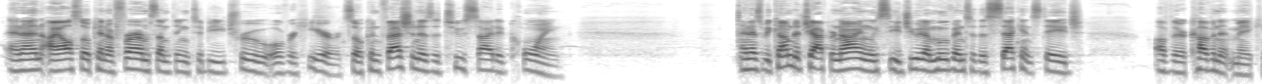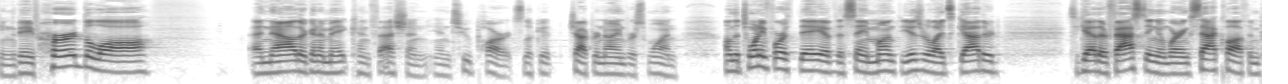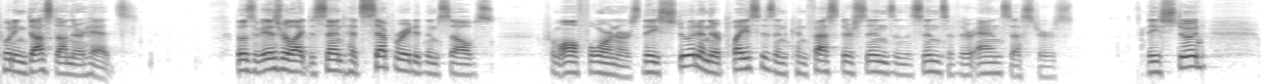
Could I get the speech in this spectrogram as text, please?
and then I also can affirm something to be true over here. So confession is a two sided coin. And as we come to chapter 9, we see Judah move into the second stage of their covenant making. They've heard the law, and now they're going to make confession in two parts. Look at chapter 9, verse 1. On the 24th day of the same month, the Israelites gathered together, fasting and wearing sackcloth and putting dust on their heads. Those of Israelite descent had separated themselves from all foreigners. They stood in their places and confessed their sins and the sins of their ancestors. They stood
